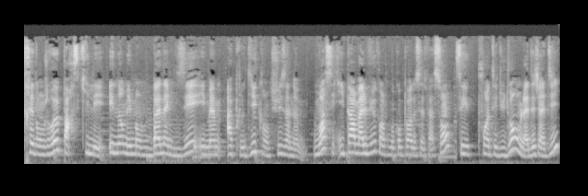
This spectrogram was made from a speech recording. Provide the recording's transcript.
très dangereux parce qu'il est énormément banalisé et même applaudi quand tu es un homme. Moi, c'est hyper mal vu quand je me comporte de cette façon. C'est pointé du doigt, on me l'a déjà dit,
